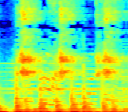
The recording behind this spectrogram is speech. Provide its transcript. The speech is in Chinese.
老妹儿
